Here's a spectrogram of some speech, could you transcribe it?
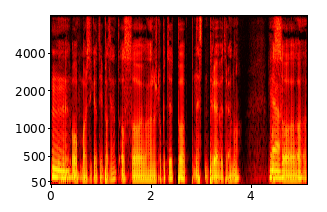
Mm. Eh, åpenbar psykiatripasient. Og så har han sluppet ut på nesten prøve, tror jeg nå. Og Ja. så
